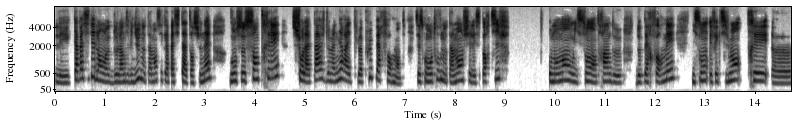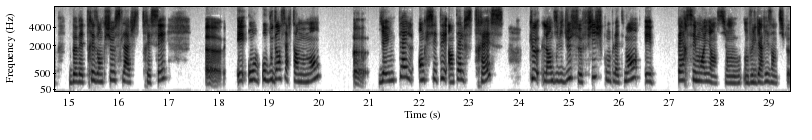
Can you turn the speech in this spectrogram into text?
les capacités de l'individu, notamment ses capacités attentionnelles, vont se centrer sur la tâche de manière à être la plus performante. C'est ce qu'on retrouve notamment chez les sportifs au moment où ils sont en train de, performer, ils sont effectivement très, euh, ils peuvent être très anxieux slash stressés. Euh, et au, bout d'un certain moment, euh, il y a une telle anxiété, un tel stress que l'individu se fiche complètement et perd ses moyens, si on vulgarise un petit peu.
